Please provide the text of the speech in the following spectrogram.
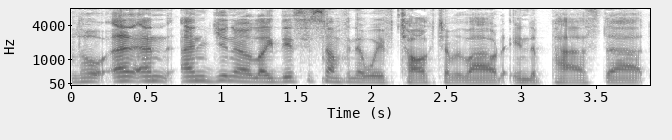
Lo- and, and and you know like this is something that we've talked about in the past that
